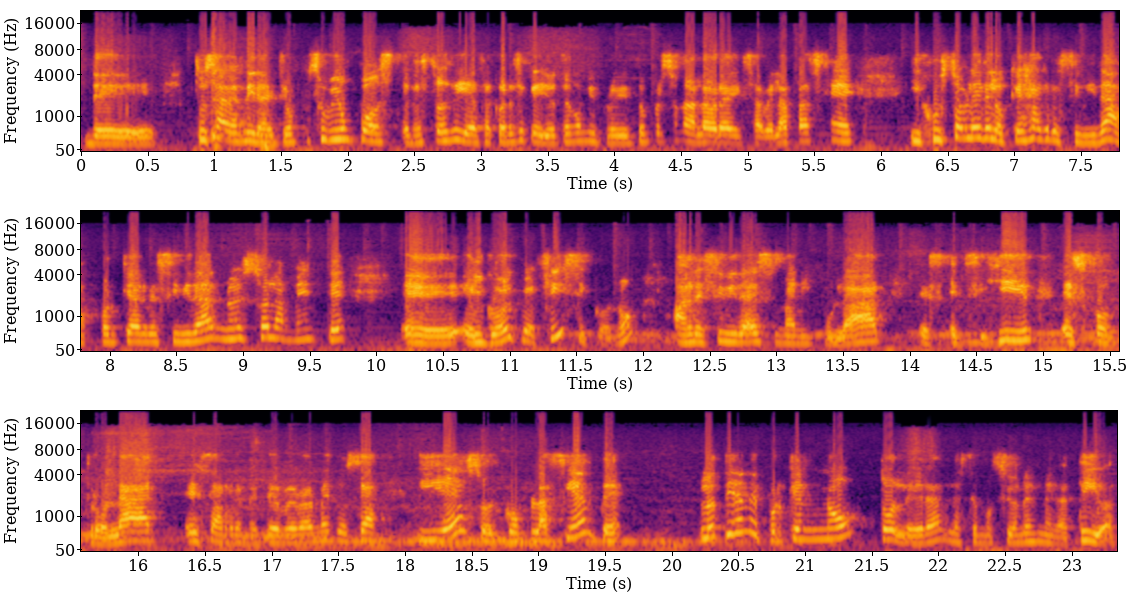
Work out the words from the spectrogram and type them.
de, tú sabes, mira, yo subí un post en estos días, acuérdense que yo tengo mi proyecto personal ahora, Isabela Paz G, y justo hablé de lo que es agresividad, porque agresividad no es solamente eh, el golpe físico, ¿no? Agresividad es manipular, es exigir, es controlar, es arremeter verbalmente, o sea, y eso, el complaciente, lo tiene porque no tolera las emociones negativas.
